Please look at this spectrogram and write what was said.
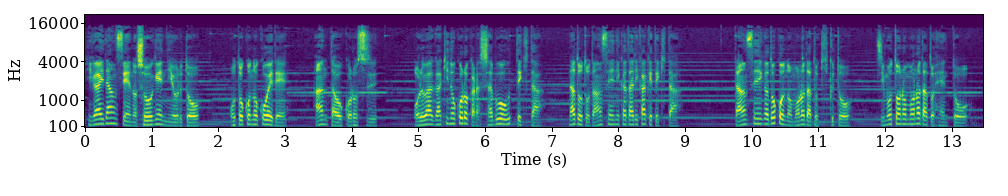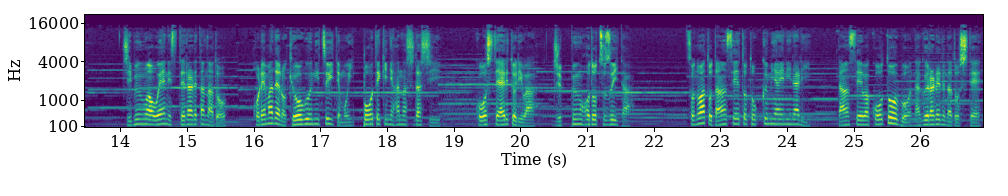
被害男性の証言によると、男の声で、あんたを殺す、俺はガキの頃からシャブを打ってきた、などと男性に語りかけてきた。男性がどこのものだと聞くと、地元のものだと返答。自分は親に捨てられたなど、これまでの境遇についても一方的に話し出し、こうしたやりとりは10分ほど続いた。その後男性と取っ組み合いになり、男性は後頭部を殴られるなどして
